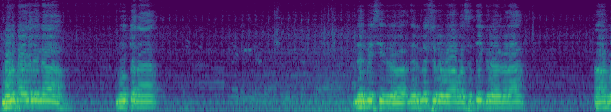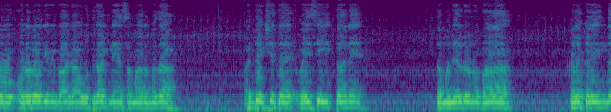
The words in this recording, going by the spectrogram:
ಮುಳಬಾಗಿಲಿನ ನೂತನ ನಿರ್ಮಿಸಿರುವ ನಿರ್ಮಿಸಿರುವ ವಸತಿ ಗೃಹಗಳ ಹಾಗೂ ಹೊರರೋಗಿ ವಿಭಾಗ ಉದ್ಘಾಟನೆಯ ಸಮಾರಂಭದ ಅಧ್ಯಕ್ಷತೆ ವಹಿಸಿ ಈಗ ತಾನೇ ತಮ್ಮನ್ನೆಲ್ಲರೂ ಬಹಳ ಕಳಕಳಿಯಿಂದ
